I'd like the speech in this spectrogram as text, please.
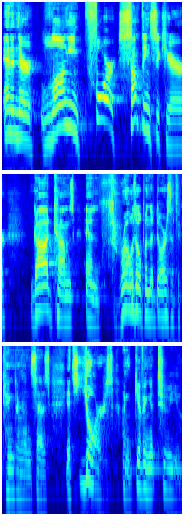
And in their longing for something secure, God comes and throws open the doors of the kingdom and says, It's yours. I'm giving it to you.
